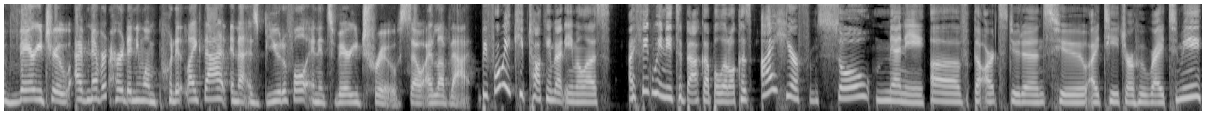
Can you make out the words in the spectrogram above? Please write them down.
Very true. I've never heard anyone put it like that. And that is beautiful and it's very true. So I love that. Before we keep talking about email us, I think we need to back up a little because I hear from so many of the art students who I teach or who write to me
